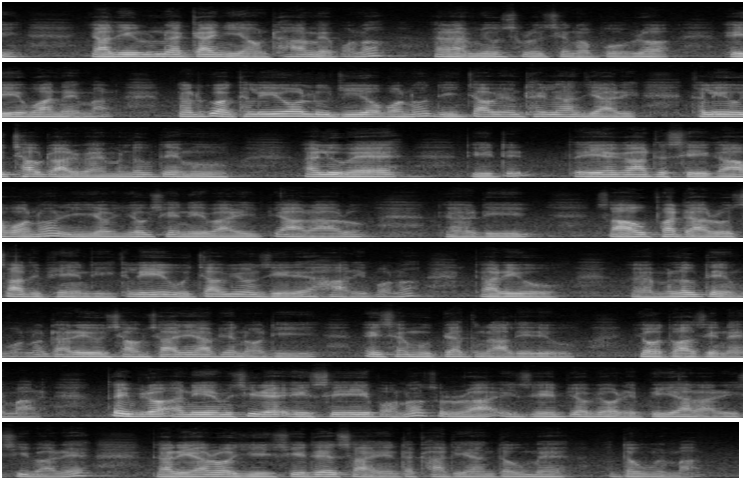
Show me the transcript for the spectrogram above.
ရာသီဥတုနဲ့ကိုက်ညီအောင်ထားမယ်ပေါ့နော်အဲ့ဒါမျိုးဆိုလို့ရှိရင်တော့ပို့ပြီးတော့အေးအေးဝါနိုင်ပါတယ်နောက်တစ်ခုကကလေးရောလူကြီးရောပေါ့နော်ဒီကြောက်ရွံ့ထိတ်လန့်စရာတွေကလေးကိုခြောက်တာတွေပဲမလုပ်သင့်ဘူးအဲ့လိုပဲဒီတရေကားတစ်စေကားပေါ့နော်ဒီရုပ်ရှင်တွေပါပြီးပြတာတို့ဒီစာအုပ်ဖတ်တာတို့စသဖြင့်ဒီကလေးကိုကြောက်ရွံ့စေတဲ့ဟာတွေပေါ့နော်ဒါတွေကို အဲမလုပ်သင့်ဘူးပေါ့နော်ဒါတွေကိုရှောင်ရှားခြင်းအဖြစ်တော့ဒီအိတ်ဆက်မှုပြဿနာလေးတွေကိုရော့သွားစေနိုင်ပါတယ်။တိတ်ပြီးတော့အနေရမရှိတဲ့ AC ပေါ့နော်ဆိုတော့ AC ပြောပြောတွေပေးရတာတွေရှိပါတယ်။ဒါတွေကတော့ရေရှည်တဲ့ဆိုင်ရင်တစ်ခါတည်းအသုံးမဲ့အသုံးဝင်ပါတယ်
